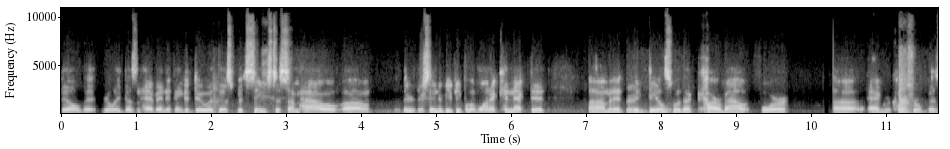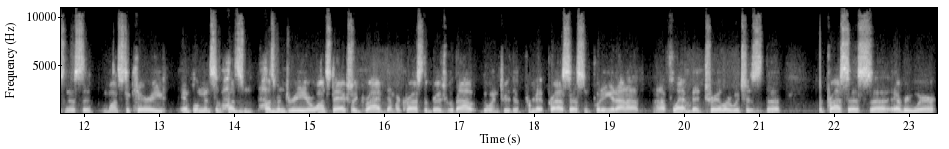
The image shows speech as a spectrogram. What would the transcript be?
bill that really doesn't have anything to do with this, but seems to somehow uh, there there seem to be people that want to connect it, um, and it, it deals with a carve out for uh, agricultural business that wants to carry implements of hus- husbandry or wants to actually drive them across the bridge without going through the permit process and putting it on a, on a flatbed trailer, which is the, the process uh, everywhere.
